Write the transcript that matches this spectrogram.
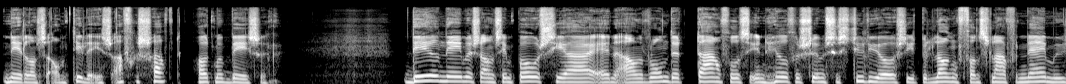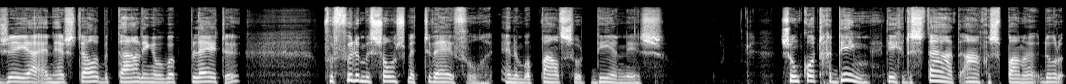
Nederlandse Antillen is afgeschaft, houdt me bezig. Deelnemers aan symposia en aan ronde tafels in Hilversumse studio's die het belang van slavernij, musea en herstelbetalingen bepleiten, vervullen me soms met twijfel en een bepaald soort deernis. Zo'n kort geding tegen de staat aangespannen door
